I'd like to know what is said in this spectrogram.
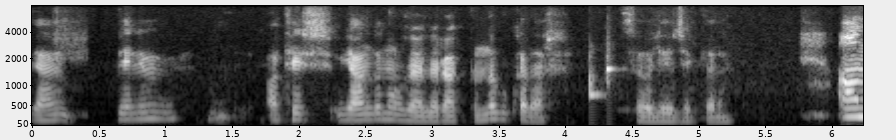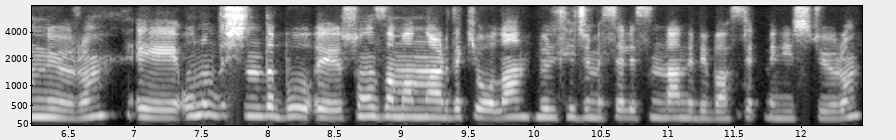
Yani benim ateş yangın olayları hakkında bu kadar söyleyeceklerim. Anlıyorum. Ee, onun dışında bu e, son zamanlardaki olan mülteci meselesinden de bir bahsetmeni istiyorum.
